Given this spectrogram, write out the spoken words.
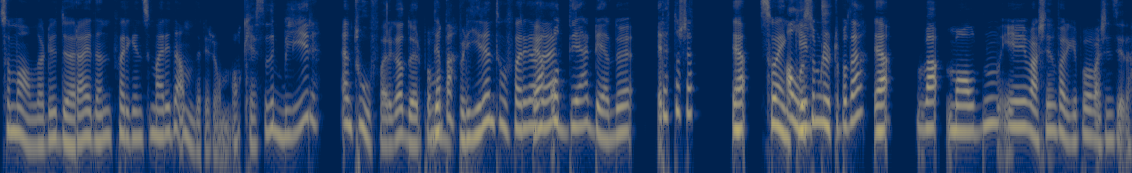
så maler du døra i den fargen som er i det andre rommet. Ok, så det blir en tofarga dør, på en Det måte. blir en tofarga Ja, dør. og det er det du Rett og slett. Ja, så enkelt. Alle som lurte på det, Ja. mal den i hver sin farge på hver sin side.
